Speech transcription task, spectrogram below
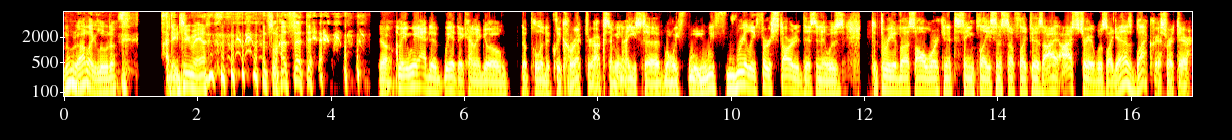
Luda, I like Luda. I do too, man. That's why I said that. Yeah. I mean, we had to we had to kind of go the politically correct route. 'cause, I mean, I used to when we when we really first started this, and it was the three of us all working at the same place and stuff like this. I I straight up was like, yeah, that's Black Chris right there.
